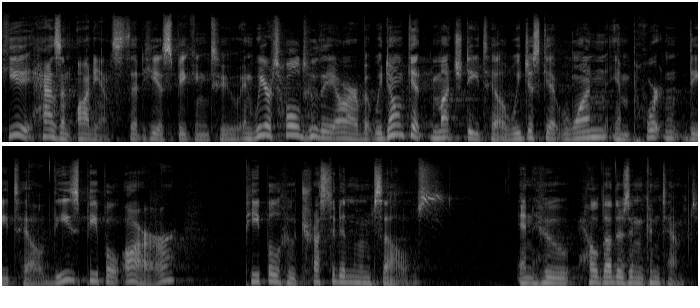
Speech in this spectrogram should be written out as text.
he has an audience that he is speaking to, and we are told who they are, but we don't get much detail. We just get one important detail. These people are people who trusted in themselves and who held others in contempt.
